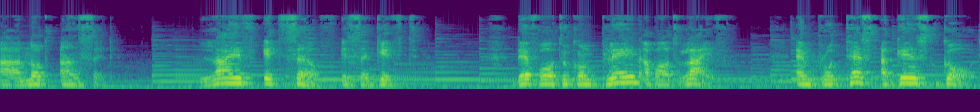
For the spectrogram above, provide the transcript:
are not answered. Life itself is a gift. Therefore, to complain about life and protest against God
